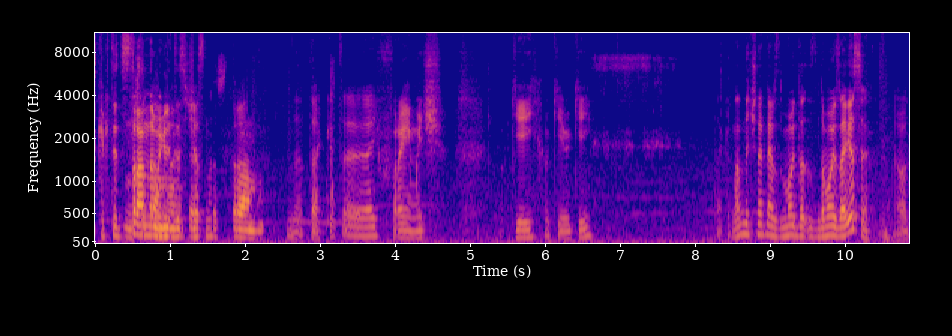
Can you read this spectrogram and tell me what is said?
Как-то это Ну, странно что-то выглядит, оно если честно. Странно. Да, так, это iFrameage. Окей, окей, окей. Так, надо начинать, наверное, с домой, с домой завесы. А Вот,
